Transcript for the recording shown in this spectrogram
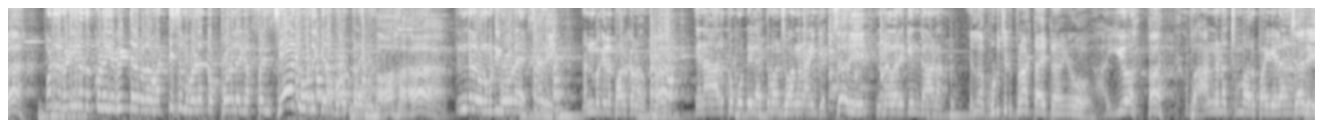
ஆ. பொழுது பிடிக்கிறதுக்குள்ள வீட்டுல பல வட்டி விளக்க போடலைங்க அப்பன் சேது ஒதுக்கிற பொருட்களைங்க திண்டல ஒரு முடிவோட சரி நண்பர்களை பார்க்கணும். ஏன்னா அருப்புக்கோட்டையில அட்வான்ஸ் வாங்கினாங்க சரி இன்ன வரைக்கும் காணோம் எல்லாம் குடிச்சிட்டு பிளாட் ஆயிட்டாங்களோ ஐயோ. வாங்கினா சும்மா இருப்பாங்களா சரி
